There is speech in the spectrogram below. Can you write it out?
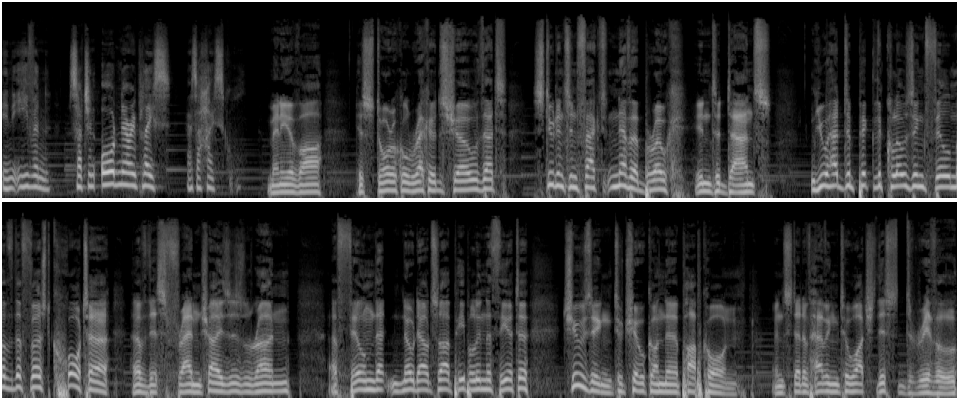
in even such an ordinary place as a high school. Many of our historical records show that students, in fact, never broke into dance. You had to pick the closing film of the first quarter of this franchise's run. A film that no doubt saw people in the theater choosing to choke on their popcorn instead of having to watch this drivel.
